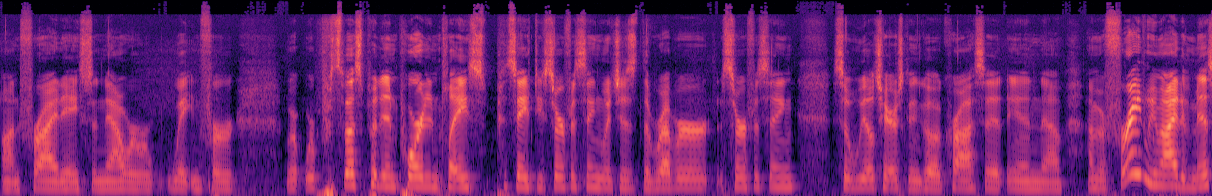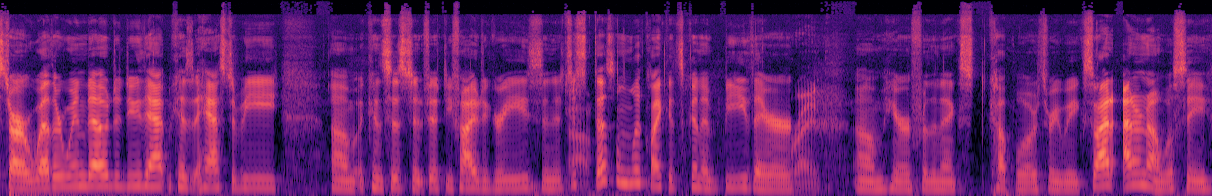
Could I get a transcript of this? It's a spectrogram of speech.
on Friday, so now we're waiting for. We're, we're supposed to put in poured in place safety surfacing, which is the rubber surfacing, so wheelchairs can go across it. And um, I'm afraid we might have missed our weather window to do that because it has to be um, a consistent 55 degrees, and it just doesn't look like it's going to be there right. um, here for the next couple or three weeks. So I, I don't know. We'll see.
